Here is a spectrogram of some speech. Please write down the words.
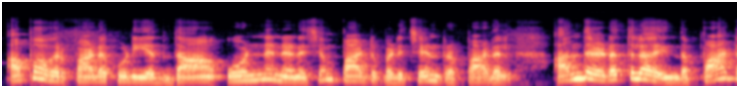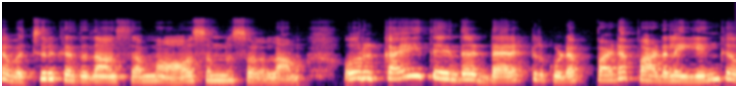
அப்போ அவர் பாடக்கூடியது தான் ஒன்று நினைச்சேன் பாட்டு படிச்சேன்ற பாடல். அந்த இடத்துல இந்த பாட்டை வச்சிருக்கிறது தான் செம்ம ஆசம்னு சொல்லலாம். ஒரு கை தேர்ந்த டைரக்டர் கூட பட பாடலை எங்க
